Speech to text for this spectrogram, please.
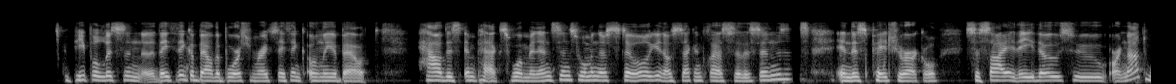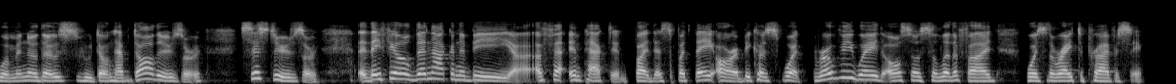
people listen uh, they think about abortion rights they think only about how this impacts women. And since women are still you know second class citizens in this patriarchal society those who are not women or those who don't have daughters or sisters or they feel they're not going to be uh, impacted by this but they are because what Roe v. Wade also solidified was the right to privacy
